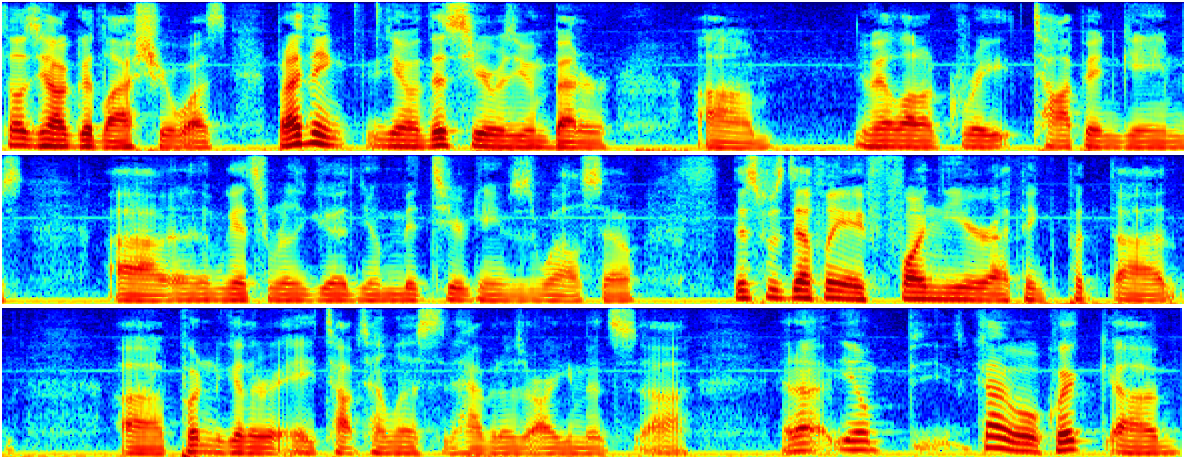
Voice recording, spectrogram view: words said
tells you how good last year was. But I think you know this year was even better. Um, we had a lot of great top end games, uh, and then we had some really good you know mid tier games as well. So this was definitely a fun year. I think put uh, uh, putting together a top 10 list and having those arguments. And I, you know, kind of real quick. Um,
